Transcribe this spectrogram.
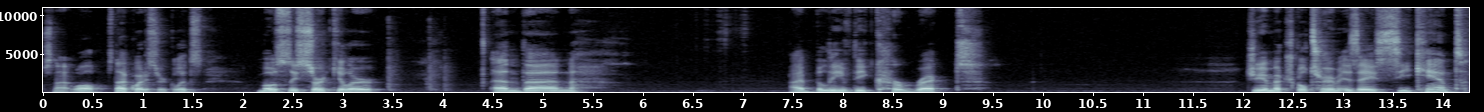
it's not, well, it's not quite a circle. It's mostly circular. And then I believe the correct geometrical term is a secant.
